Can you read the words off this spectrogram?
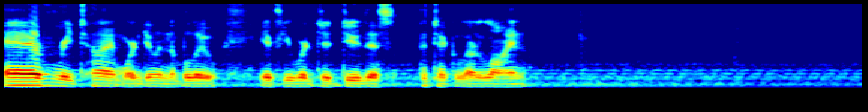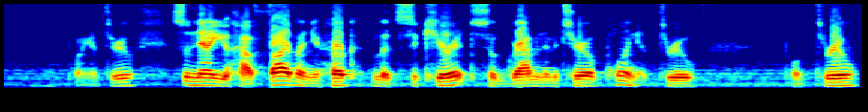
every time we're doing the blue if you were to do this particular line. Pulling it through. So now you have five on your hook. Let's secure it. So grabbing the material, pulling it through, pull through,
